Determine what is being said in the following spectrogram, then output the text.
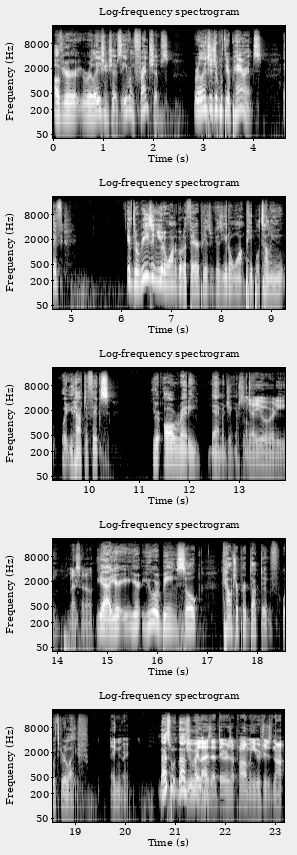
of your, relationships, even friendships, relationship with your parents. If if the reason you don't want to go to therapy is because you don't want people telling you what you have to fix, you're already damaging yourself. Yeah, you're already messing up. Yeah, you're you're you are being so counterproductive with your life. Ignorant. That's what that's you what- realize that there is a problem. You're just not.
